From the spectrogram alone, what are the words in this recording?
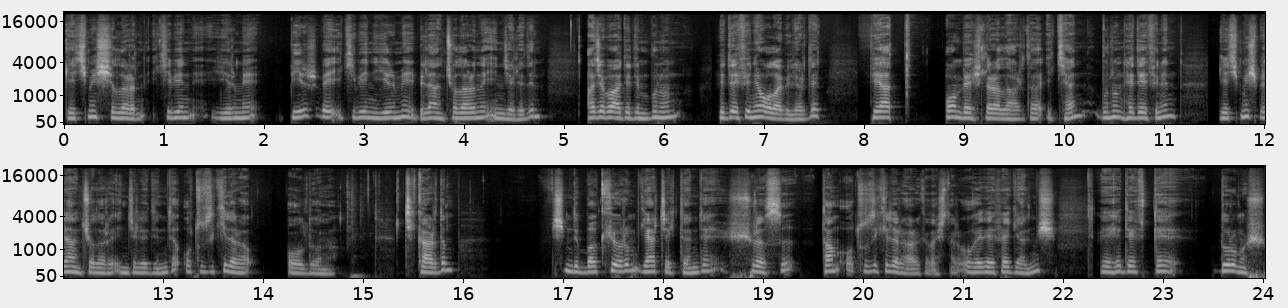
Geçmiş yılların 2021 ve 2020 bilançolarını inceledim. Acaba dedim bunun hedefi ne olabilirdi? Fiyat 15 liralarda iken bunun hedefinin geçmiş bilançoları incelediğimde 32 lira olduğunu çıkardım. Şimdi bakıyorum gerçekten de şurası tam 32 lira arkadaşlar. O hedefe gelmiş ve hedefte durmuş.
